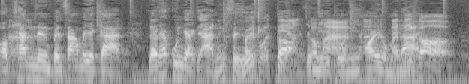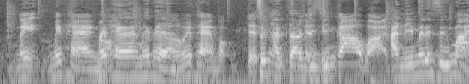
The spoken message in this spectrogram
ออปชั่นหนึ่งเป็นสร้างบรรยากาศ แล้วถ้าคุณอยากจะอ่านหนังสือไฟหัวก็เตียงจะมีตัวนี้ห้อยลงมาอันได้นี้ก็ ไม่ไม่แพงเนอะไม่แพงไม่แพง เออไม่แพงเจ็ดซึ่งอันจริงๆเจ็ดสิบเก้าบาทอันนี้ไม่ได้ซื้อใหม่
